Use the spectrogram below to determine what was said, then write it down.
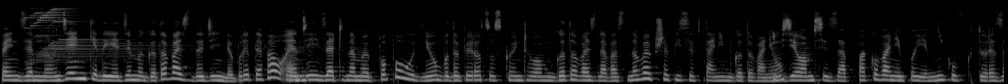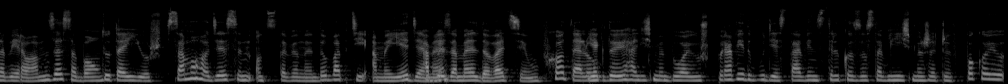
Spędź ze mną dzień, kiedy jedziemy gotować do Dzień Dobry TVN. Ten dzień zaczynamy po południu, bo dopiero co skończyłam gotować dla Was nowe przepisy w tanim gotowaniu. I wzięłam się za pakowanie pojemników, które zabierałam ze sobą. Tutaj już w samochodzie syn odstawiony do babci, a my jedziemy, aby zameldować się w hotelu. Jak dojechaliśmy była już prawie 20, więc tylko zostawiliśmy rzeczy w pokoju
